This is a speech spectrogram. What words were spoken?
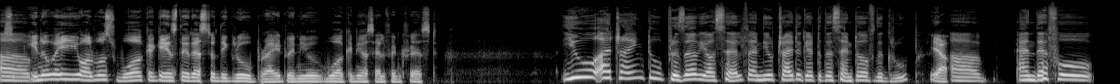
So in a way, you almost work against the rest of the group, right? When you work in your self-interest. you are trying to preserve yourself and you try to get to the center of the group. Yeah. Uh, and therefore,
